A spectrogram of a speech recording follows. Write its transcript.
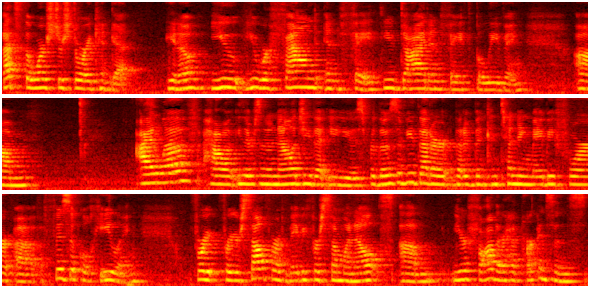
that's the worst your story can get. You know, you you were found in faith. You died in faith, believing. Um, I love how there's an analogy that you use for those of you that are that have been contending maybe for uh, physical healing, for for yourself or maybe for someone else. Um, your father had Parkinson's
